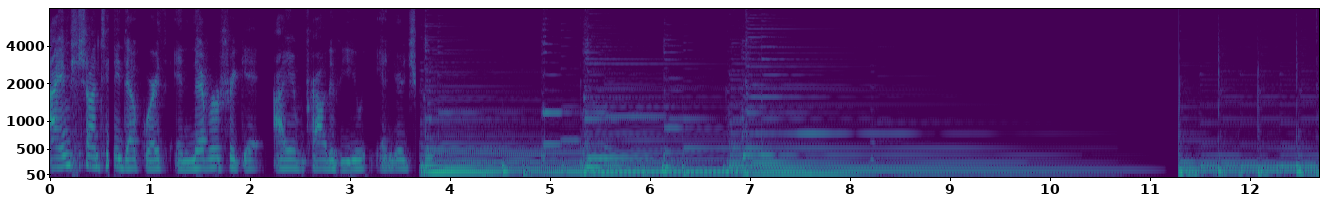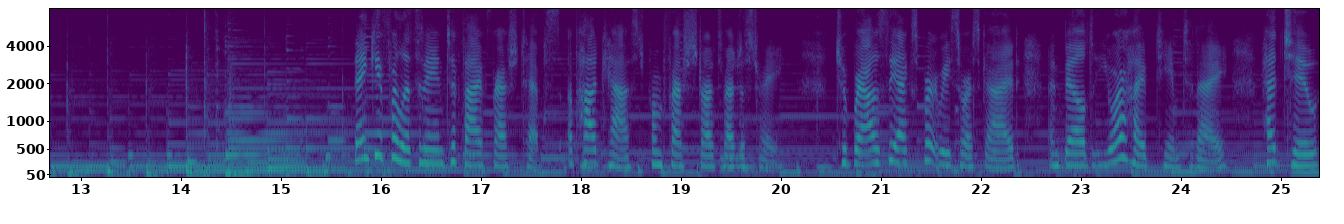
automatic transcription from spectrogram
I am Shantae Duckworth, and never forget, I am proud of you and your journey. Thank you for listening to Five Fresh Tips, a podcast from Fresh Starts Registry. To browse the expert resource guide and build your hype team today, head to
